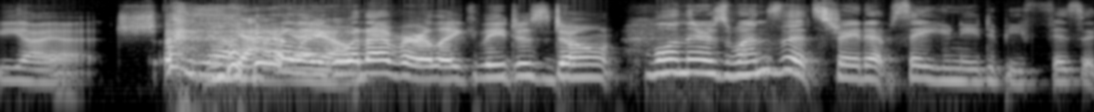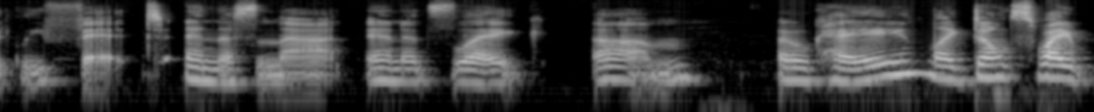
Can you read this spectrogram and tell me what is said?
bitch Yeah. Yeah, yeah, like yeah. whatever like they just don't Well, and there's ones that straight up say you need to be physically fit and this and that. And it's like, um, okay, like don't swipe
